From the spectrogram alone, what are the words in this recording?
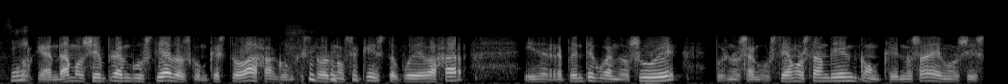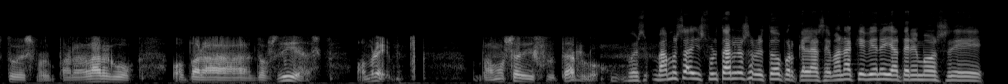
Sí. Porque andamos siempre angustiados con que esto baja, con que esto no sé qué, esto puede bajar, y de repente cuando sube, pues nos angustiamos también con que no sabemos si esto es para largo o para dos días. Hombre, vamos a disfrutarlo. Pues vamos a disfrutarlo sobre todo porque la semana que viene ya tenemos eh,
